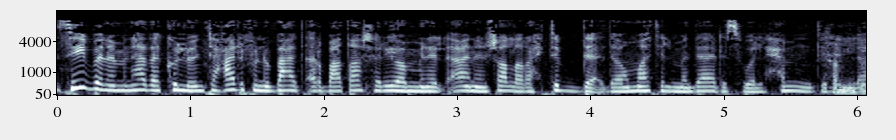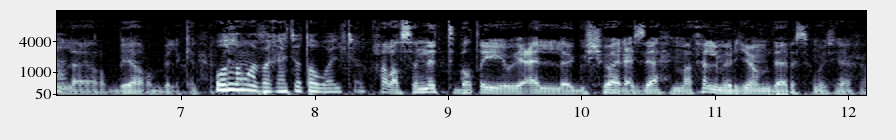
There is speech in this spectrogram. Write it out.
سيبنا من هذا كله. انت عارف انه بعد 14 يوم من الآن إن شاء الله راح تبدأ دوامات المدارس والحمد الحمد لله لله يا رب يا رب لك الحمد. والله ما. بغيت طولته خلاص النت بطيء ويعلق والشوارع زحمة. خليهم يرجعون مدارسهم يا شيخة.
